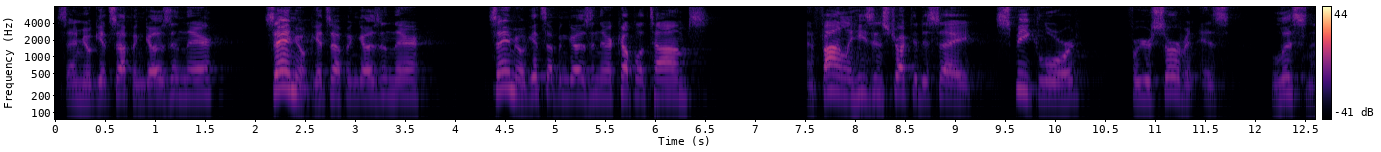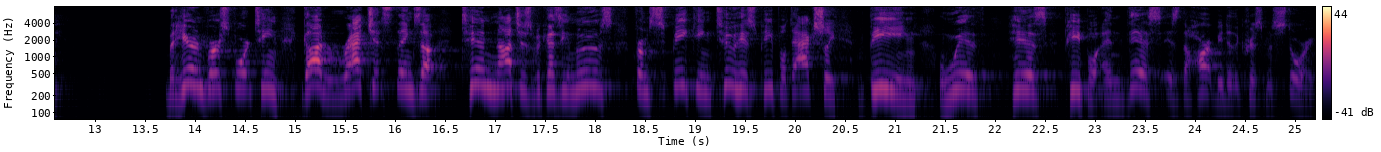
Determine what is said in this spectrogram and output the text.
Samuel gets up and goes in there. Samuel gets up and goes in there. Samuel gets up and goes in there a couple of times. And finally, he's instructed to say, Speak, Lord, for your servant is listening. But here in verse 14, God ratchets things up 10 notches because he moves from speaking to his people to actually being with his people. And this is the heartbeat of the Christmas story.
